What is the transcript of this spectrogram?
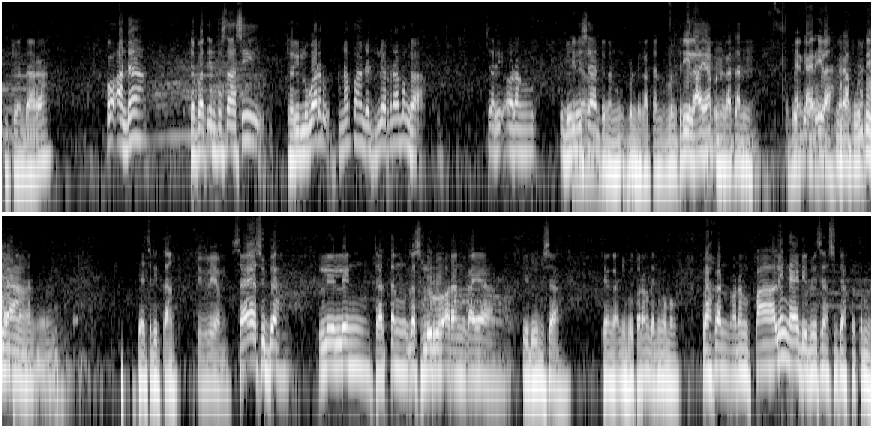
Budiantara kok anda dapat investasi dari luar? Kenapa anda di luar? Kenapa nggak cari orang Indonesia? Dengan pendekatan menteri lah ya pendekatan itu, NKRI lah. merah putih ya. Ya cerita. Si William. saya sudah keliling datang ke seluruh orang kaya di Indonesia. Dia nggak nyebut orang tapi ngomong bahkan orang paling kaya di Indonesia sudah ketemu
